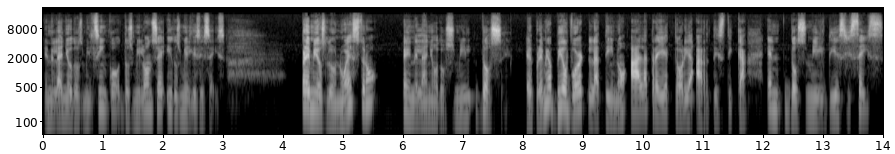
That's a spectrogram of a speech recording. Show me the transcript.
en el año 2005, 2011 y 2016. Premios Lo Nuestro en el año 2012 el premio Billboard Latino a la trayectoria artística en 2016,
